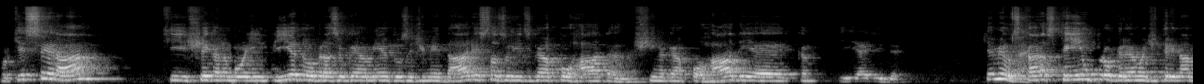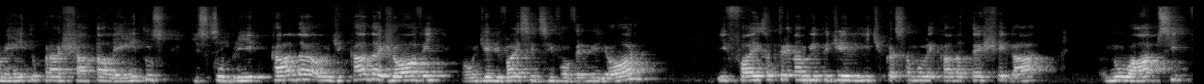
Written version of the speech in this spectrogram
por que será que chega numa Olimpíada, o Brasil ganha meia dúzia de medalhas, Estados Unidos ganha porrada, China ganha porrada e é, e é líder? Porque, meu, os é. caras têm um programa de treinamento para achar talentos, descobrir cada, onde cada jovem, onde ele vai se desenvolver melhor e faz o treinamento de elite com essa molecada até chegar no ápice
